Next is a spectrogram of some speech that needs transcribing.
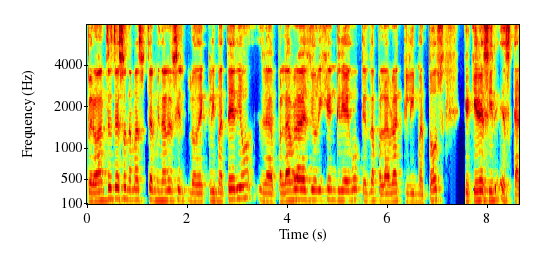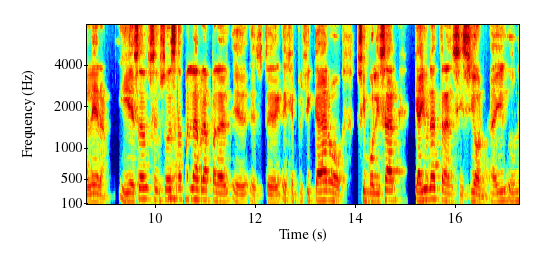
pero antes de eso, nada más terminar de decir lo de climaterio, la palabra es de origen griego, que es la palabra climatos, que quiere decir escalera. Y esa, se usó esa palabra para este, ejemplificar o simbolizar que hay una transición, hay un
